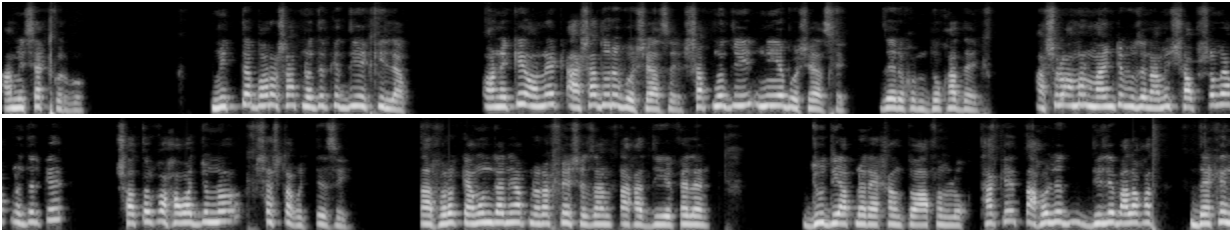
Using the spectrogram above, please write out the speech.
আমি চেক করব। মিথ্যা ভরসা আপনাদেরকে দিয়ে কি লাভ? অনেকে অনেক আশা ধরে বসে আছে, স্বপ্ন নিয়ে বসে আছে যে এরকম ধোকা দেয়। আসলে আমার মাইন্ডে বুঝেন, আমি সবসময় আপনাদেরকে সতর্ক হওয়ার জন্য চেষ্টা করতেছি। তারপরে কেমন জানি আপনারা ফেসে যান, টাকা দিয়ে ফেলেন। যদি আপনার একান্ত আপন লোক থাকে, তাহলে দিলে ভালো কথা। দেখেন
